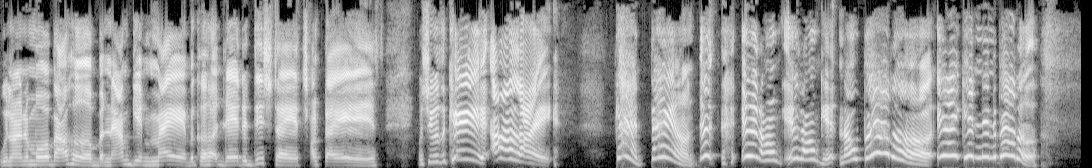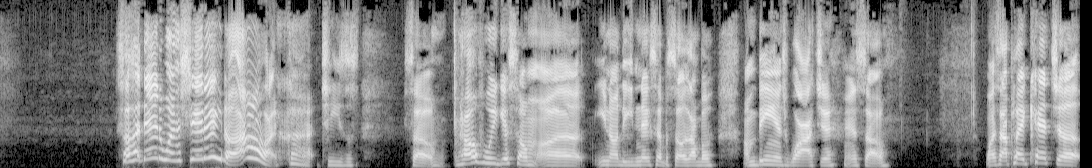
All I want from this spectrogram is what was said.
We learning more about her, but now I'm getting mad because her daddy ass, chunked her ass when she was a kid. I like, God damn, it, it don't it don't get no better. It ain't getting any better. So her daddy wasn't shit either. Oh my God, Jesus. So hopefully we get some uh you know the next episodes I'm a, I'm binge watching and so once I play catch up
